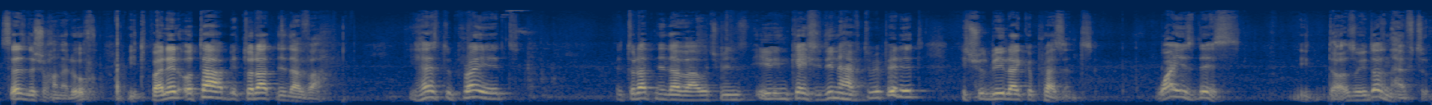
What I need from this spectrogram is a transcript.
says the Shulchan Aruch, "Yitpalel ota b'torat nedava." He has to pray it, the Torat Nedava, which means in case he didn't have to repeat it, it should be like a present. Why is this? He does or he doesn't have to.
